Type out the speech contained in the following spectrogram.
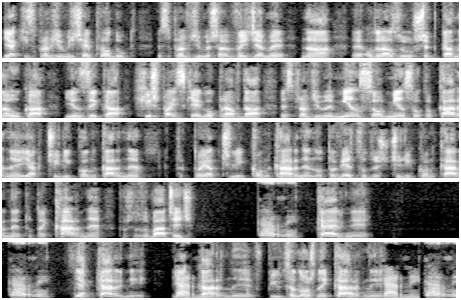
Jaki sprawdzimy dzisiaj produkt? Sprawdzimy, wejdziemy na e, od razu szybka nauka języka hiszpańskiego, prawda? E, Sprawdzimy mięso, mięso to carne, jak chili con carne, kto- kto jadł chili con carne, no to wie co to jest chili con carne, tutaj carne, proszę zobaczyć, carne, carne, carne, jak karny, jak Karny. karny. W piłce nożnej, karny. carne, carne,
